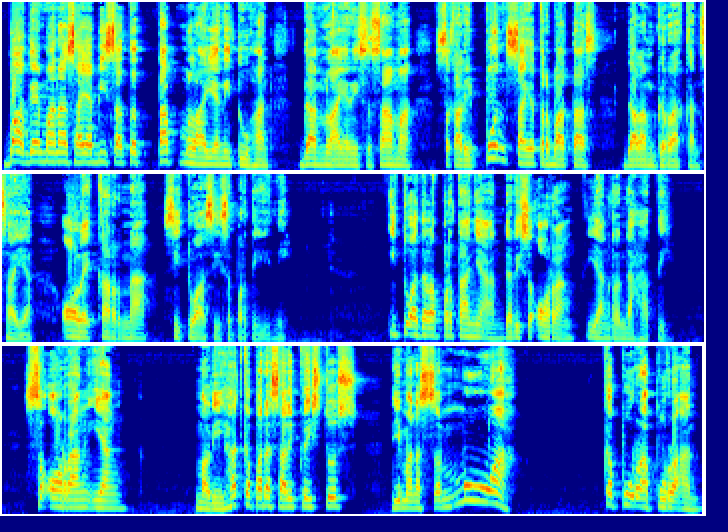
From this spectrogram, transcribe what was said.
Bagaimana saya bisa tetap melayani Tuhan dan melayani sesama sekalipun saya terbatas dalam gerakan saya oleh karena situasi seperti ini. Itu adalah pertanyaan dari seorang yang rendah hati. Seorang yang melihat kepada salib Kristus di mana semua kepura-puraan,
